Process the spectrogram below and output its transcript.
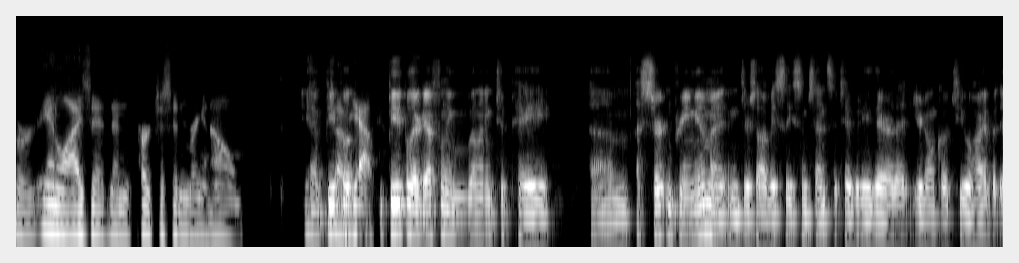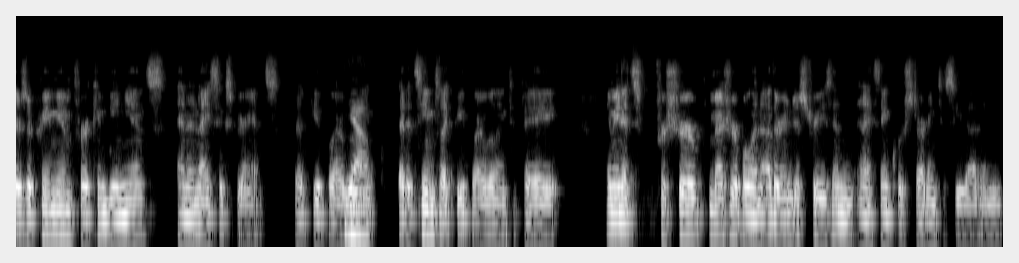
or analyze it and then purchase it and bring it home. Yeah, people so, yeah. people are definitely willing to pay um, a certain premium, and there's obviously some sensitivity there that you don't go too high, but there's a premium for convenience and a nice experience that people are willing, yeah. that it seems like people are willing to pay. I mean, it's for sure measurable in other industries, and, and I think we're starting to see that in,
